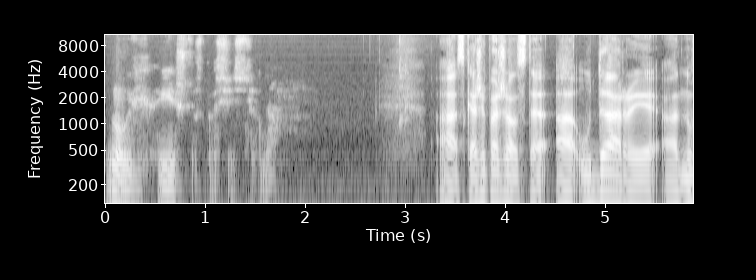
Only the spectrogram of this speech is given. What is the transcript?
Ну, есть что спросить с них, да. А, скажи, пожалуйста, а удары, а, ну,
